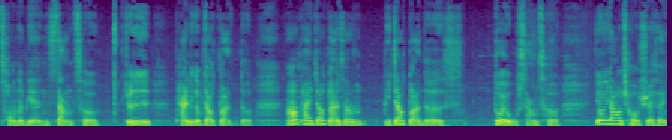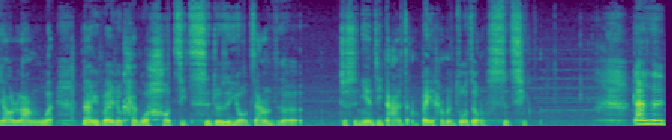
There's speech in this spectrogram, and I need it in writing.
从那边上车，就是排那个比较短的，然后排比较短上。比较短的队伍上车，又要求学生要让位，那宇飞就看过好几次，就是有这样子的，就是年纪大的长辈他们做这种事情，但是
